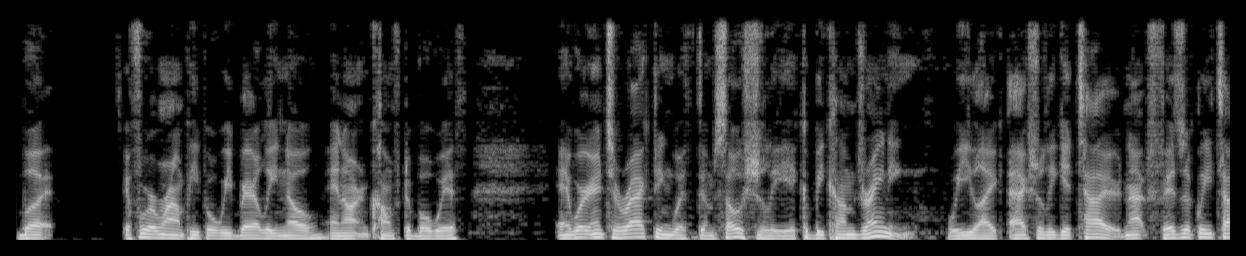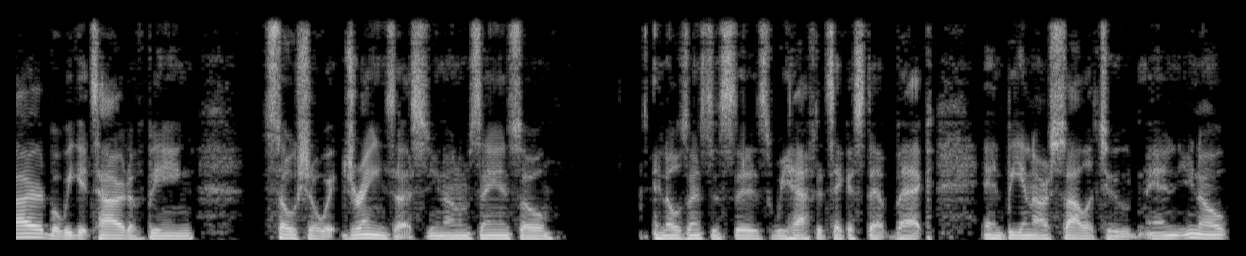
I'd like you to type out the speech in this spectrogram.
But if we're around people we barely know and aren't comfortable with, and we're interacting with them socially, it could become draining. We like actually get tired, not physically tired, but we get tired of being social. It drains us, you know what I'm saying? So, in those instances, we have to take a step back and be in our solitude. And, you know,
